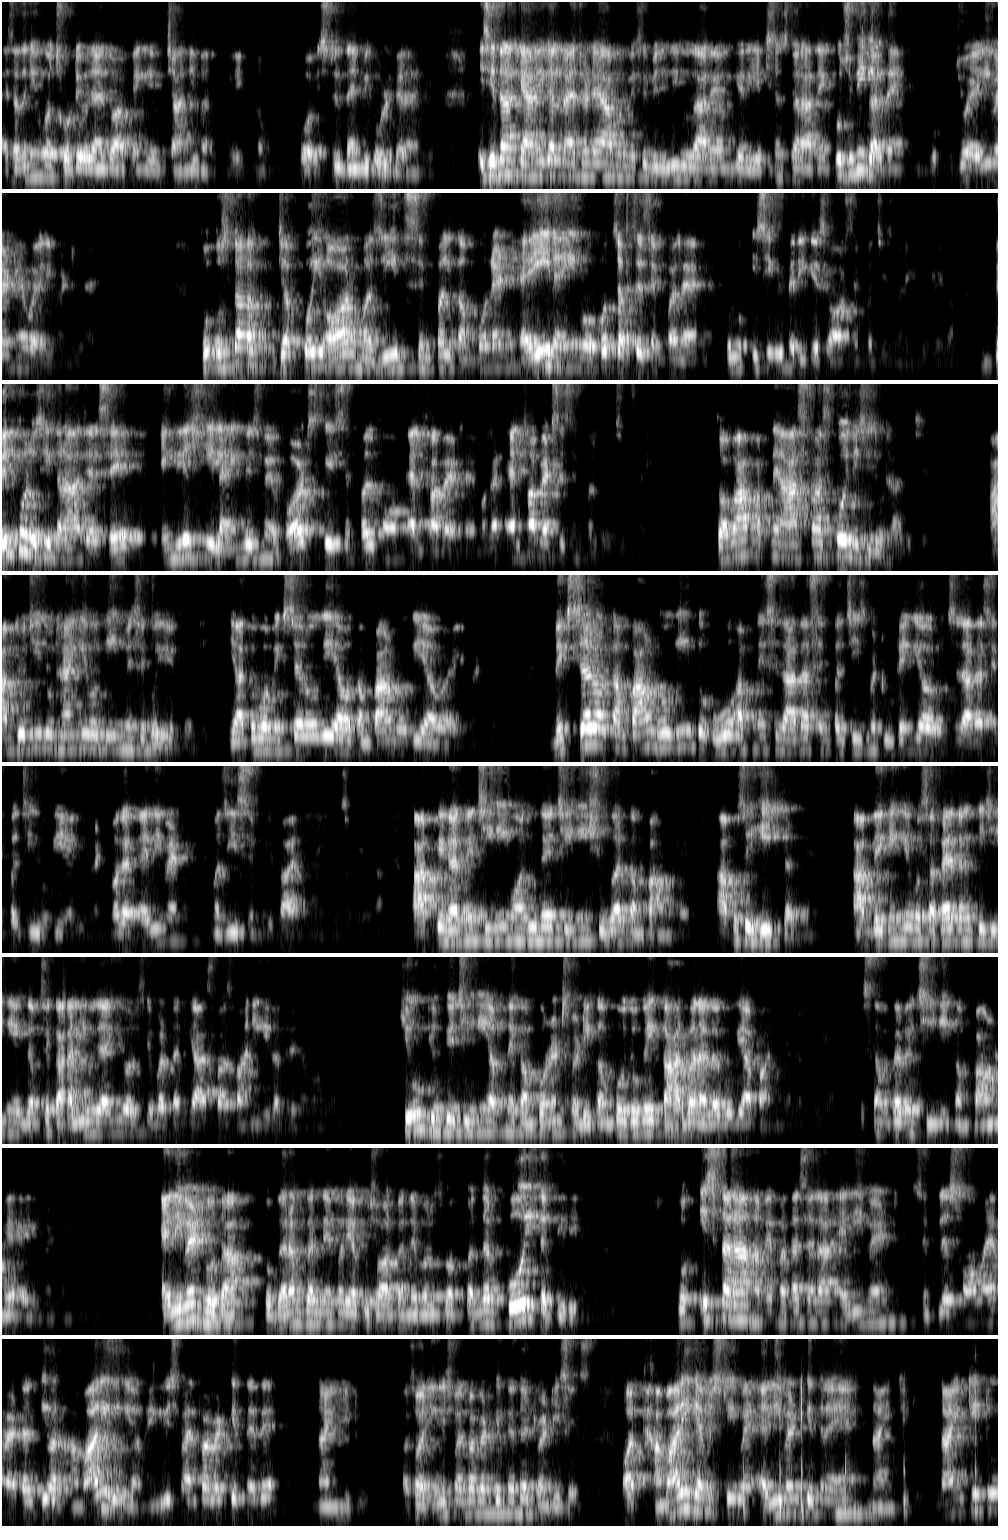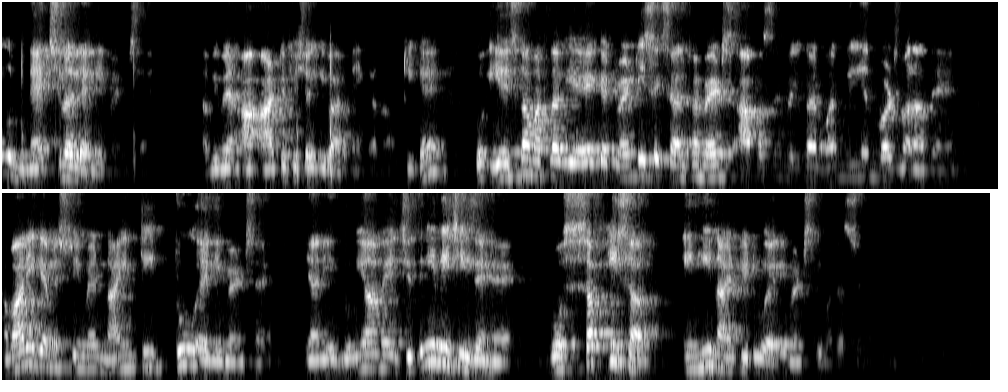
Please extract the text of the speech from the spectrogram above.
ऐसा तो नहीं होगा छोटे हो जाए तो आप कहेंगे चांदी बन गई। नो वो स्टिल टाइम भी गोल्ड कहलाएँगे। इसी तरह केमिकल मेथड है, आप उनमें से बिजली उगा रहे हैं उनके रिएक्शंस करा रहे हैं, कुछ भी कर दें जो एलिमेंट है, वो एलिमेंट ही रहेगा तो उसका जब कोई और मजीद सिंपल कंपोनेंट है ही नहीं, वो खुद सबसे सिंपल है तो वो किसी भी तरीके से और सिंपल चीज़ में टूटेगा बिल्कुल उसी तरह जैसे इंग्लिश की लैंग्वेज में वर्ड्स की सिंपल फॉर्म अल्फ़ाबेट है, मगर अल्फ़ाबेट से सिंपल कोई चीज़ नहीं है। तो अब आप अपने आसपास कोई भी चीज़ उठा लीजिए। आप जो चीज़ उठाएँगे वो तीन में से कोई एक होगी। या तो वो मिक्सचर होगी, या वो कंपाउंड होगी, या वो एलिमेंट होगी। मिक्सचर और कंपाउंड होगी तो वो अपने से ज़्यादा सिंपल चीज़ में टूटेंगे और उनसे ज़्यादा सिंपल चीज़ होगी एलिमेंट मगर एलिमेंट मजीद सिंप्लीफाई नहीं हो सकेगा। आपके घर में चीनी मौजूद है, चीनी शुगर कंपाउंड है। आप उसे हीट कर दें। आप देखेंगे वो सफ़ेद रंग की चीनी एकदम से काली हो जाएगी और उसके बर्तन के आसपास पानी के कतरे जमा हो जाएँगे। क्यों? क्योंकि चीनी अपने कंपोनेंट्स में डिकम्पोज हो गई कार्बन अलग हो गया, पानी अलग हो गया। इसका मतलब है चीनी कंपाउंड है एलिमेंट नहीं है। एलिमेंट होता तो गर्म करने पर या कुछ और करने पर उसके अंदर कोई तब्दीली नहीं आती। तो इस तरह हमें पता चला एलिमेंट सिंपलेस्ट फॉर्म है मैटर की और हमारी दुनिया में इंग्लिश में अल्फ़ाबेट कितने थे? 92 सॉरी इंग्लिश में अल्फ़ाबेट कितने थे? 26 और हमारी केमिस्ट्री में एलिमेंट कितने हैं? 92 92 नेचुरल एलिमेंट्स हैं। अभी मैं आर्टिफिशियल की बात नहीं कर रहा हूँ, ठीक है? तो ये इसका मतलब ये है कि 26 अल्फाबेट्स आपस में मिलकर 1 मिलियन वर्ड्स बनाते हैं। हमारी केमिस्ट्री में 92 एलिमेंट्स हैं। यानी दुनिया में जितनी भी चीज़ें हैं, वो सब की सब इन्हीं 92 एलिमेंट्स की मदद से बनी है।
